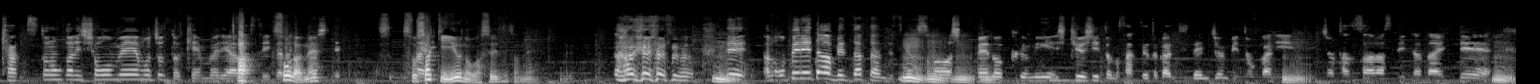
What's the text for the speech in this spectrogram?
ャストの他に照明もちょっと兼務でやらせていただきまして。そそう、はい。さっき言うの忘れてたね、うんで、あの、オペレーターは別だったんですけど、その、疾病の組、Q シートの作成とか、事前準備とかうにん。一応携わらせていただいて、うん。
